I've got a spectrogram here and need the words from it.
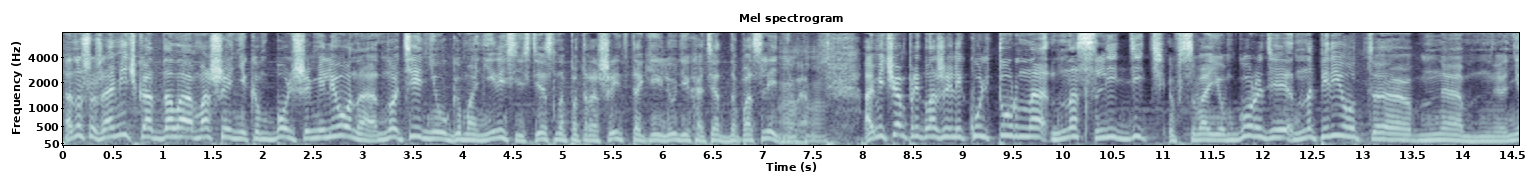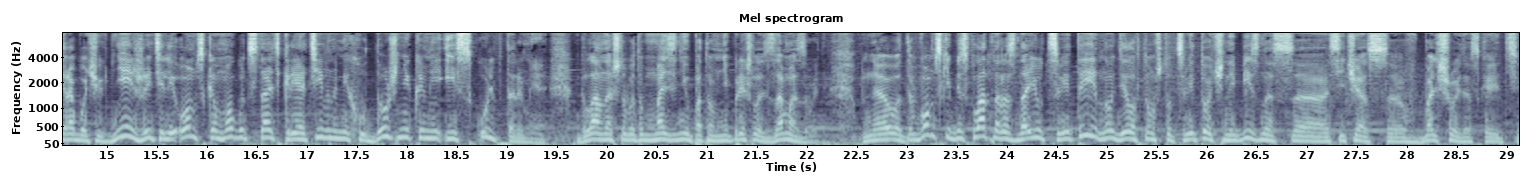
А Ну что же, Амичка отдала мошенникам больше миллиона, но те не угомонились. Естественно, потрошить такие люди хотят до последнего. А мечам предложили культурно наследить в своем городе на период э, э, нерабочих свободных дней жители Омска могут стать креативными художниками и скульпторами. Главное, чтобы эту мазню потом не пришлось замазывать. Э, Вот. В Омске бесплатно раздают цветы, но дело в том, что цветочный бизнес э, сейчас э, в большой, так сказать,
